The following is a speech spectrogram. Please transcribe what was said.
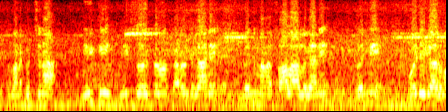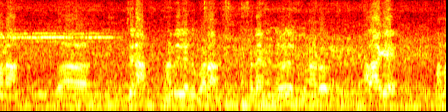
ఇప్పుడు మనకు వచ్చిన నీటి నీటి సౌకర్యం కరెంటు కానీ ఇవన్నీ మన సోలార్లు కానీ ఇవన్నీ మోడీ గారు మన ఇచ్చిన హామీలను కూడా అక్కడ నిర్వహిస్తున్నాడు అలాగే మన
